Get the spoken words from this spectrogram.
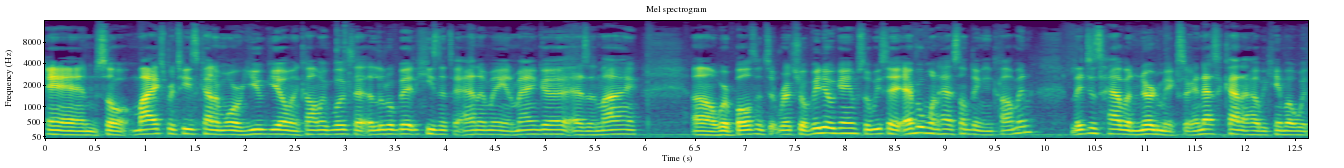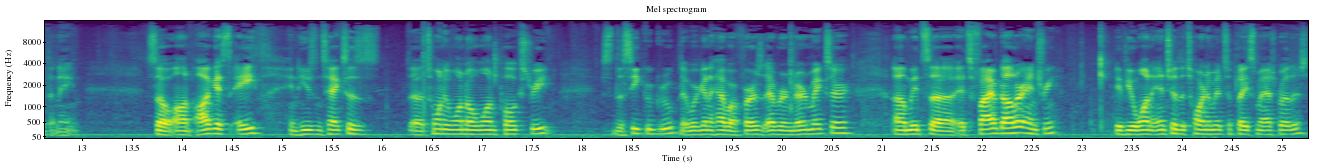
And so my expertise kind of more Yu-Gi-Oh and comic books a little bit. He's into anime and manga, as am I. Uh, we're both into retro video games, so we say everyone has something in common. Let's just have a nerd mixer, and that's kind of how we came up with the name. So on August eighth in Houston, Texas, uh, twenty one hundred one Polk Street, it's the secret group that we're gonna have our first ever nerd mixer. Um, it's uh, it's five dollar entry if you want to enter the tournament to play Smash Brothers,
